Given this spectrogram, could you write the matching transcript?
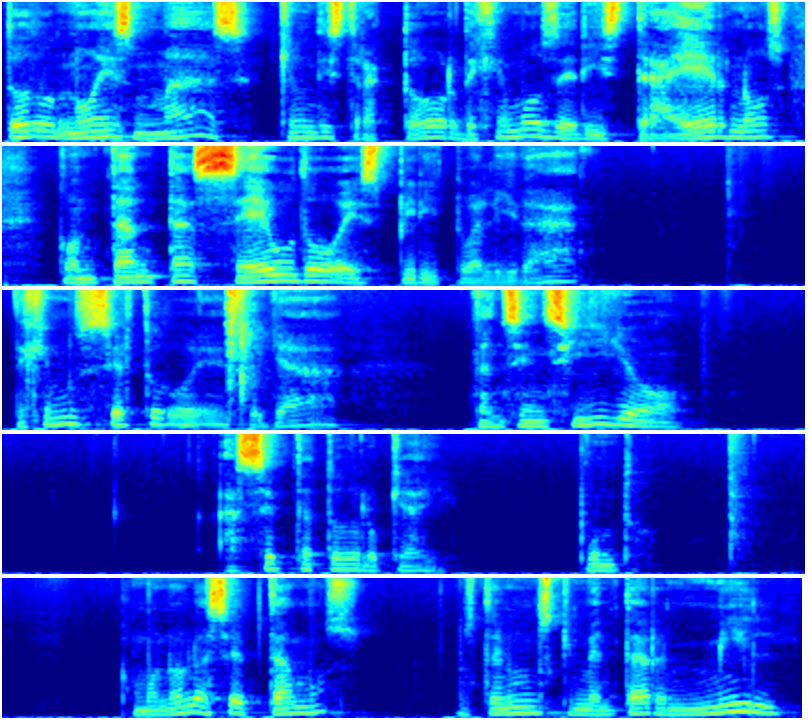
todo no es más que un distractor, dejemos de distraernos con tanta pseudo espiritualidad. Dejemos de hacer todo eso ya, tan sencillo. Acepta todo lo que hay. Punto. Como no lo aceptamos, nos tenemos que inventar mil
